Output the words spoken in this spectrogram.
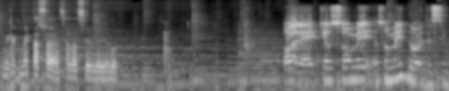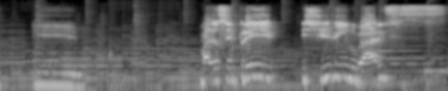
como, é, como é que tá sua, essas acesas aí, Lu? Olha, é que eu sou meio, eu sou meio doido, assim. E... Mas eu sempre estive em lugares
